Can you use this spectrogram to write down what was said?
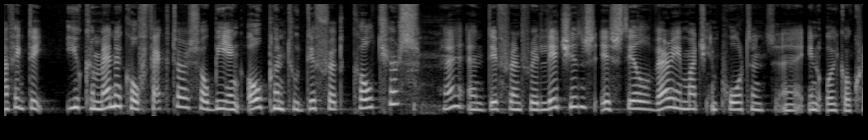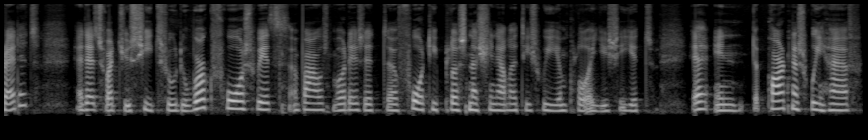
I think the ecumenical factor, so being open to different cultures eh, and different religions, is still very much important uh, in Oikocredit. And that's what you see through the workforce with about, what is it, uh, 40 plus nationalities we employ. You see it uh, in the partners we have.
